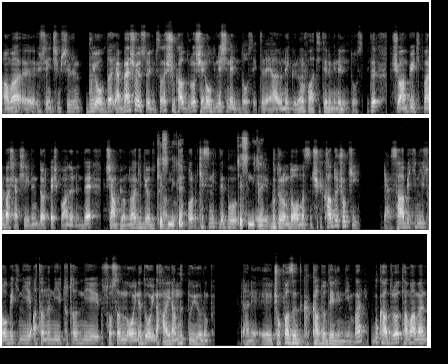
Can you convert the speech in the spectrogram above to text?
Ama e, Hüseyin Çimşir'in bu yolda yani ben şöyle söyleyeyim sana şu kadro Şenol Güneş'in elinde olsaydı veya örnek veriyorum Fatih Terim'in elinde olsaydı şu an büyük ihtimal Başakşehir'in 4-5 puan önünde şampiyonluğa gidiyordu. Kesinlikle. Trabzonspor. Kesinlikle bu Kesinlikle. E, bu durumda olmasın. Çünkü kadro çok iyi. Yani sağ bekin iyi, sol bekin iyi, atanın iyi, tutanın iyi, Sosa'nın oynadığı oyuna hayranlık duyuyorum. Yani e, çok fazla kadro derinliğim var. Bu kadro tamamen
